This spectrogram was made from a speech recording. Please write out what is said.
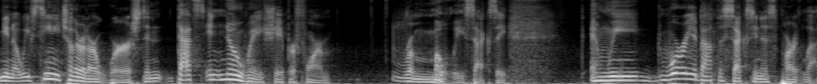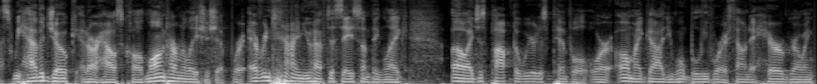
You know, we've seen each other at our worst, and that's in no way, shape, or form remotely sexy. And we worry about the sexiness part less. We have a joke at our house called long term relationship, where every time you have to say something like, oh, I just popped the weirdest pimple, or oh my God, you won't believe where I found a hair growing,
